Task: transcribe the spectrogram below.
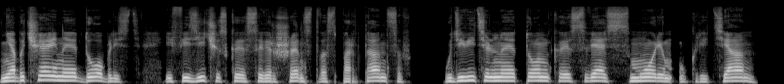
необычайная доблесть и физическое совершенство спартанцев, удивительная тонкая связь с морем у критян,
